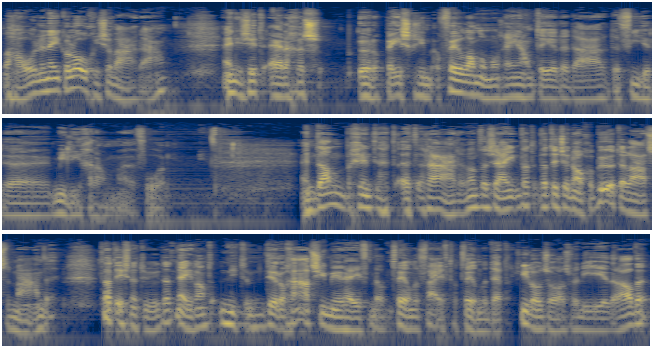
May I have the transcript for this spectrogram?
we houden een ecologische waarde aan. En die zit ergens, Europees gezien, veel landen om ons heen hanteren daar de 4 uh, milligram uh, voor. En dan begint het, het rare. Want we zijn, wat, wat is er nou gebeurd de laatste maanden? Dat is natuurlijk dat Nederland niet een derogatie meer heeft met 250, 230 kilo zoals we die eerder hadden.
